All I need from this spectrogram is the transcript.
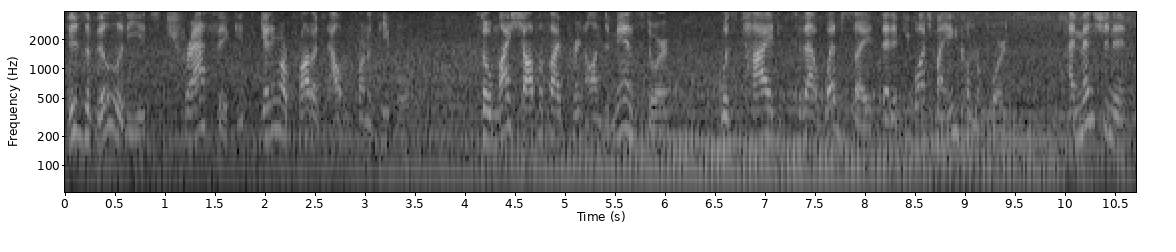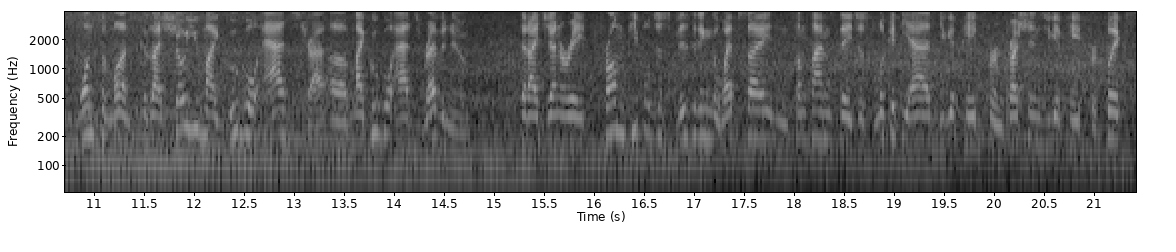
visibility, it's traffic, it's getting our products out in front of people. So, my Shopify print on demand store was tied to that website that if you watch my income reports, I mention it once a month because I show you my Google Ads tra- uh, my Google Ads revenue that I generate from people just visiting the website and sometimes they just look at the ad, you get paid for impressions, you get paid for clicks.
